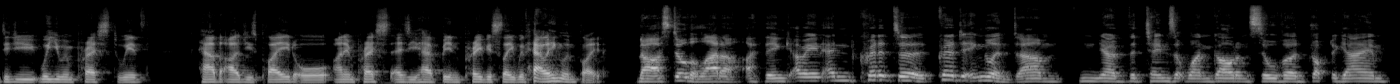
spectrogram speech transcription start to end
Did you were you impressed with how the Argies played, or unimpressed as you have been previously with how England played? No, still the latter. I think. I mean, and credit to credit to England. Um, you know, the teams that won gold and silver dropped a game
